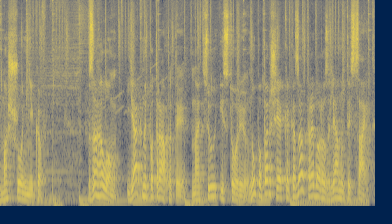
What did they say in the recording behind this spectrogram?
мошонників. Взагалом, як не потрапити на цю історію? Ну, по-перше, як я казав, треба розглянути сайт.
